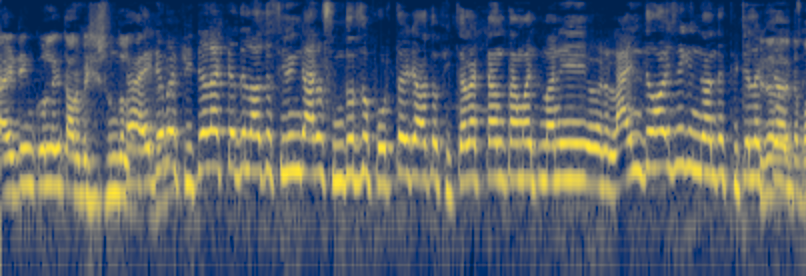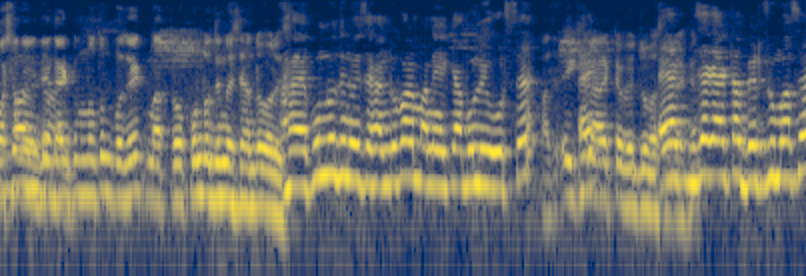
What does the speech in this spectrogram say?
লাইটিং করলে তার বেশি সুন্দর হ্যাঁ লাগে এটা ভাই ফিতা লাইটটা দিলে হয়তো সিলিংটা আরও সৌন্দর্য পড়তো এটা হয়তো ফিতা লাইটটা আনতাম মানে লাইন দেওয়া হয়েছে কিন্তু আমাদের ফিতা এটা- এটা লাইটটা বসানো হয়েছে একদম নতুন প্রজেক্ট মাত্র পনেরো দিন হয়েছে হ্যাঁ পনেরো দিন হয়েছে মানে কেবলই উঠছে আচ্ছা এইখানে আরেকটা বেডরুম আছে এক জায়গায় একটা বেডরুম আছে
